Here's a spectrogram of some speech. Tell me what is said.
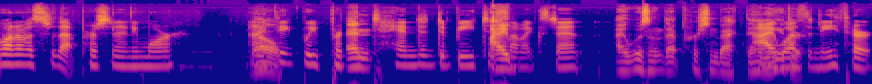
one of us are that person anymore. No. I think we And pretended to be to I- some extent. I wasn't that person back then. I either. wasn't either.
